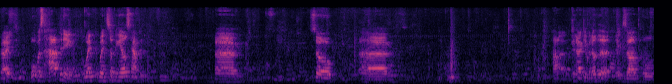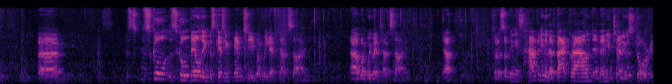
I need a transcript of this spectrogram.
right? What was happening when, when something else happened. Um, so, um, how, can I give another example? Um, the, the school, the school building was getting empty when we left outside. Uh, when we went outside. Yeah. So something is happening in the background, and then you tell your story.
